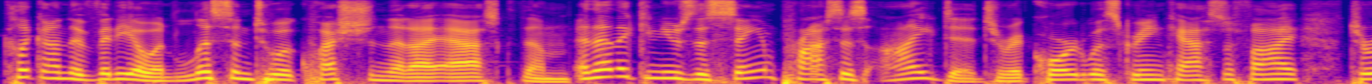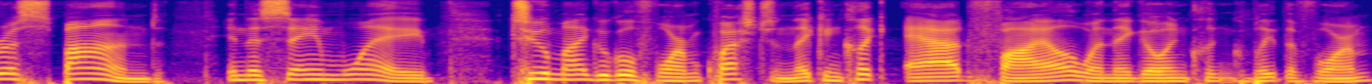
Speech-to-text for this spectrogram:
click on the video and listen to a question that I ask them. And then they can use the same process I did to record with Screencastify to respond in the same way to my Google Form question. They can click Add File when they go and complete the form,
